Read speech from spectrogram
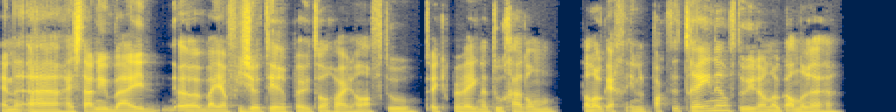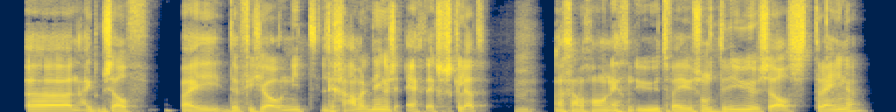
En eh, hij staat nu bij, eh, bij jouw fysiotherapeut, toch? Waar je dan af en toe twee keer per week naartoe gaat om dan ook echt in het pak te trainen? Of doe je dan ook andere... Uh, nou, ik doe zelf bij de fysio niet lichamelijk dingen, dus echt exoskelet. Hmm. Dan gaan we gewoon echt een uur, twee uur, soms drie uur zelfs trainen.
